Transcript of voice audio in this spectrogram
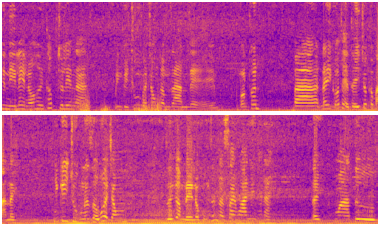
thiên lý này nó hơi thấp cho nên là mình phải chui vào trong gầm dàn để bón phân. Và đây có thể thấy cho các bạn này, những cái chùm nó giấu ở trong dưới gầm này nó cũng rất là sai hoa như thế này. Đây, hoa từ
